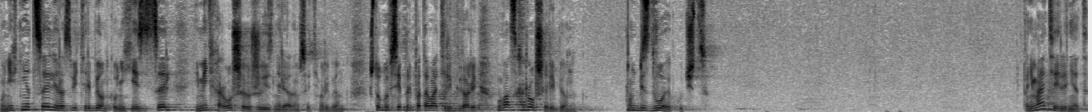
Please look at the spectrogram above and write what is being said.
У них нет цели развить ребенка, у них есть цель иметь хорошую жизнь рядом с этим ребенком. Чтобы все преподаватели говорили, у вас хороший ребенок, он без двоек учится. Понимаете или нет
